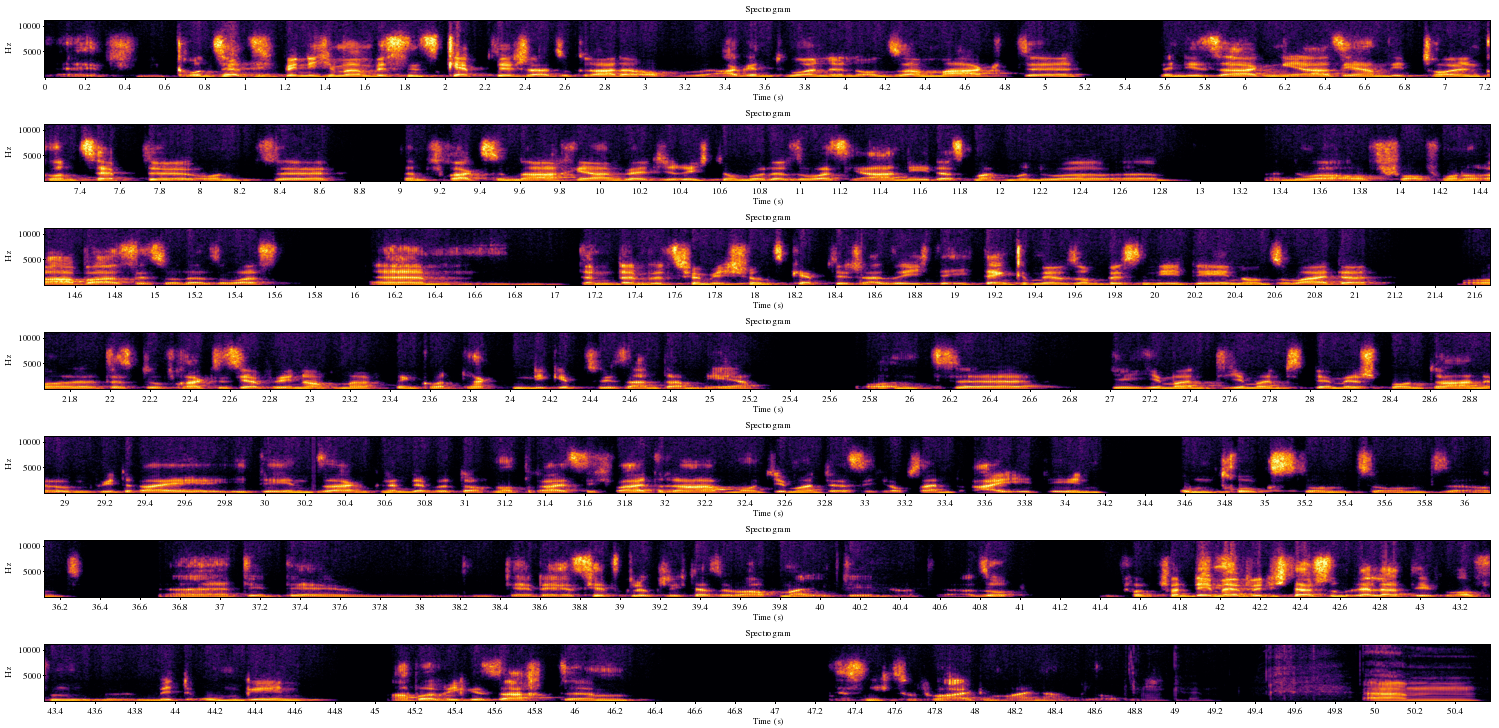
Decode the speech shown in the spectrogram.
äh, grundsätzlich bin ich immer ein bisschen skeptisch, also gerade auch Agenturen in unserem Markt, äh, wenn die sagen, ja, sie haben die tollen Konzepte und dann fragst du nach, ja, in welche Richtung oder sowas. Ja, nee, das machen wir nur ähm, nur auf, auf Honorarbasis oder sowas, ähm, dann, dann wird's für mich schon skeptisch. Also ich, ich denke mir so ein bisschen Ideen und so weiter, äh, dass du fragtest ja vorhin auch nach den Kontakten, die gibt's wie Sand am Meer. Und äh, jemand, jemand, der mir spontan irgendwie drei Ideen sagen kann, der wird auch noch 30 weitere haben und jemand, der sich auf seinen drei Ideen umdruckst und, und, und äh, der, der, der, der ist jetzt glücklich, dass er überhaupt mal Ideen hat. Also von, von dem her würde ich da schon relativ offen mit umgehen. Aber wie gesagt, ähm, das ist nicht zu verallgemeinern, glaube ich. Okay. Ähm,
